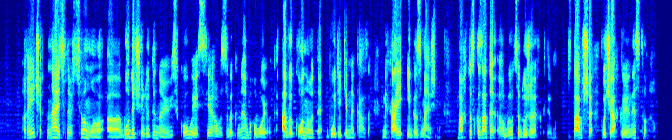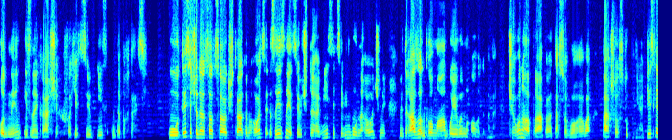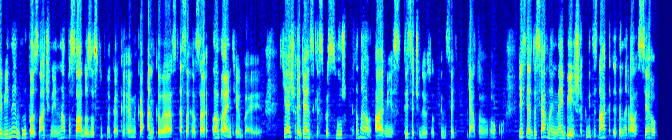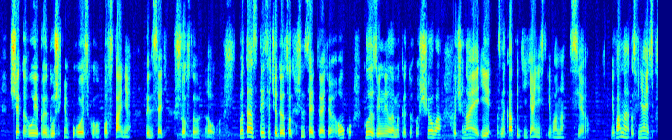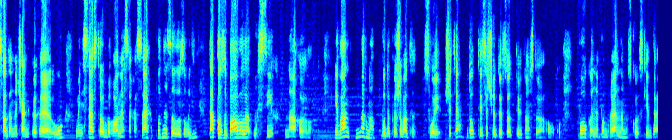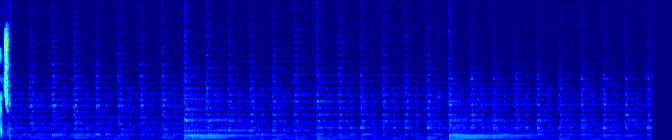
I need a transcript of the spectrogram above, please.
річ навіть не в цьому, будучи людиною військовою, Сєров звик не обговорювати, а виконувати будь-які накази, нехай і безмежні. Варто сказати, робив це дуже ефективно, ставши в очах керівництва одним із найкращих фахівців із депортації. У 1944 році за різницею в 4 місяці він був народжений відразу двома бойовими орденами Червоного прапора та Суворова першого ступеня. Після війни був призначений на посаду заступника керівника НКВС СРСР Лаврентія Берії, діяч радянських спецслужб, генерал армії з 1955 року. Після досягнень найбільших відзнак генерал Сєров ще керує придушенням угорського повстання 56-го року. Проте з 1963 року, коли звільнили Микиту Хрущова, починає і зникати діяльність Івана Сєрова. Івана звільняють з посади начальника ГРУ, Міністерство оборони СРСР понизили звані та позбавили усіх нагород. Іван мирно буде проживати своє життя до 1990 року, поки не помре на московській дачі.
